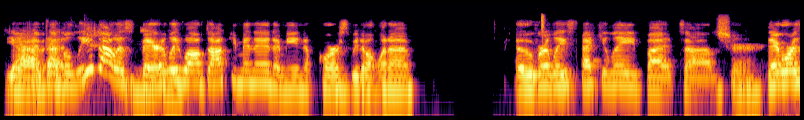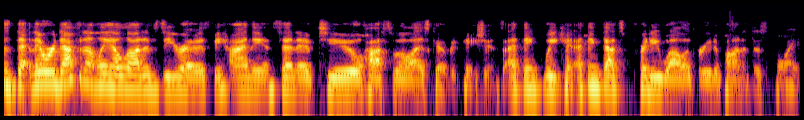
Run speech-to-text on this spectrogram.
Yeah, yeah I, I, believe that was fairly mm-hmm. well documented. I mean, of course, we don't want to overly speculate, but um, sure. there was de- there were definitely a lot of zeros behind the incentive to hospitalize COVID patients. I think we can. I think that's pretty well agreed upon at this point.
